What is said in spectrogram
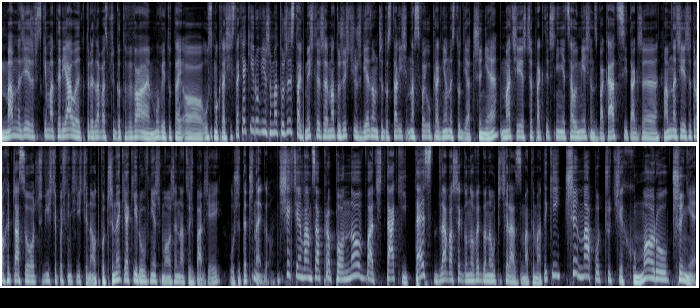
Mam nadzieję, że wszystkie materiały, które dla was przygotowywałem, mówię tutaj o ósmoklasistach, jak i również o maturzystach. Myślę, że maturzyści już wiedzą, czy dostali się na swoje upragnione studia, czy nie. Macie jeszcze praktycznie niecały miesiąc wakacji, także mam nadzieję, że trochę czasu oczywiście poświęciliście na odpoczynek, jak i również może na coś bardziej użytecznego. Dzisiaj chciałem Wam zaproponować taki test dla Waszego nowego nauczyciela z matematyki. Czy ma poczucie humoru, czy nie?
